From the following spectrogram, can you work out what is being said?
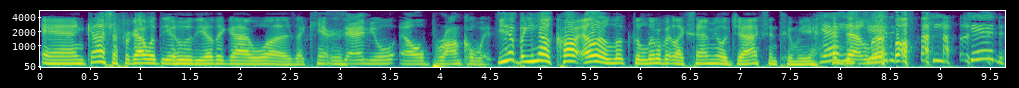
And gosh, I forgot what the who the other guy was. I can't remember. Samuel L. Bronkowitz. You know, but you know, Carl Eller looked a little bit like Samuel Jackson to me. Yeah, he that did. Little, he did.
